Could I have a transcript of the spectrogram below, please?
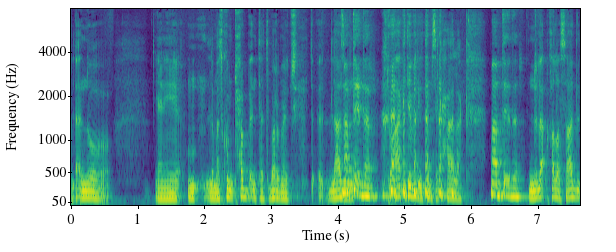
لأنه يعني لما تكون بتحب أنت تبرمج لازم ما بتقدر. to actively تمسك حالك. ما بتقدر. إنه لا خلص هذا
